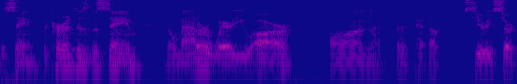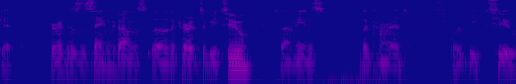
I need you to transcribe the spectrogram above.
the same. The current is the same no matter where you are on a, a series circuit. Current is the same. We found this, uh, the current to be 2, so that means the current would be 2.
